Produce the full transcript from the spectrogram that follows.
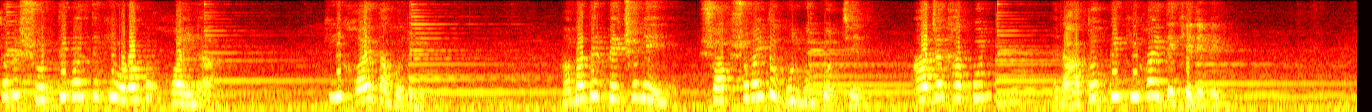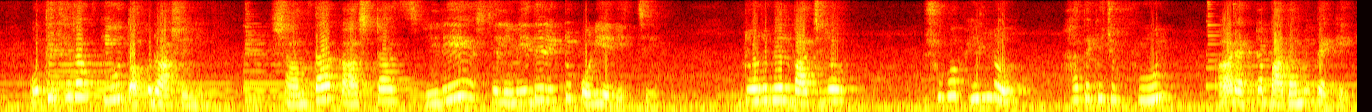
তবে সত্যি বলতে কি ওরকম হয় না? কি হয় তাহলে? আমাদের পেছনে সব সময় তো ঘুরঘুর করছেন। আজও থাকুন, রাত অব্দি কি হয় দেখে নেবেন অতিথিরা কেউ তখনও আসেনি। শান্তা কাজটা ছেড়ে ছেলে মেয়েদের একটু পড়িয়ে নিচ্ছে। ডোরবেল বাজলো। শুভ ফিরল, হাতে কিছু ফুল আর একটা বাদামি প্যাকেট।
